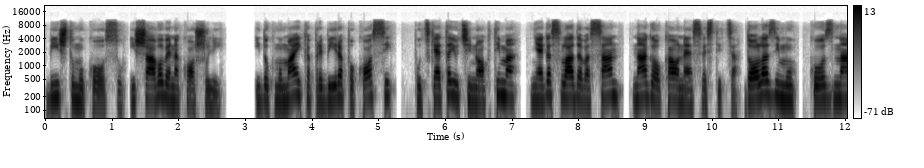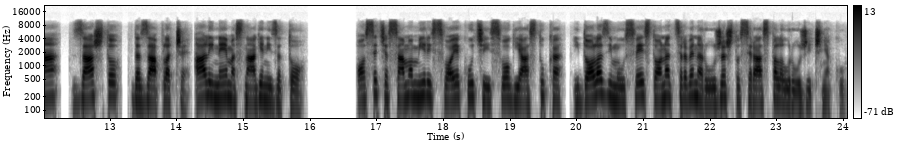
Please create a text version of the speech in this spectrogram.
bištu mu kosu i šavove na košulji. I dok mu majka prebira po kosi, pucketajući noktima, njega svladava san, nagao kao nesvestica. Dolazi mu, ko zna, zašto, da zaplače, ali nema snage ni za to. Oseća samo miris svoje kuće i svog jastuka i dolazi mu u svest ona crvena ruža što se raspala u ružičnjaku.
